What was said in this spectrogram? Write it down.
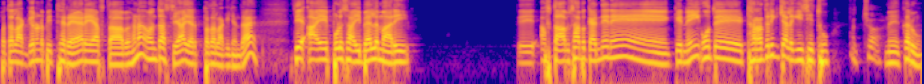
ਪਤਾ ਲੱਗ ਗਿਆ ਉਹਨਾਂ ਨੇ ਇੱਥੇ ਰਹਿ ਰਿਹਾ ਅਫਤਾਬ ਹਨਾ। ਉਹਨੇ ਦੱਸਿਆ ਯਾਰ ਪਤਾ ਲੱਗ ਜਾਂਦਾ। ਤੇ ਆਏ ਪੁਲਿਸ ਆਈ ਬੈਲ ਮਾਰੀ। ਤੇ ਅਫਤਾਬ ਸਾਹਿਬ ਕਹਿੰਦੇ ਨੇ ਕਿ ਨਹੀਂ ਉਹ ਤੇ 18 ਤਰੀਕ ਚੱਲ ਗਈ ਸੀ ਇੱਥੋਂ। ਅੱਛਾ। ਮੈਂ ਘਰੋਂ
